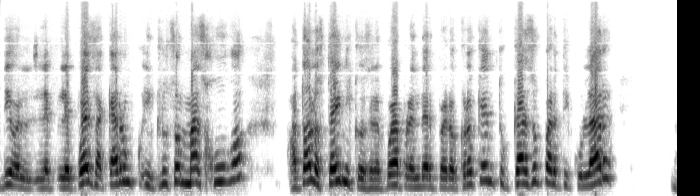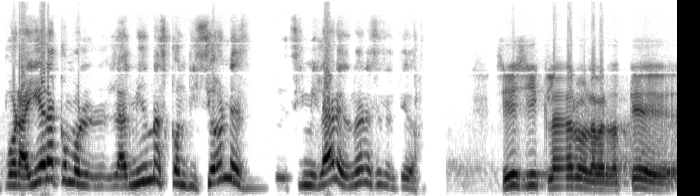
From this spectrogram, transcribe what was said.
Digo, le, le puede sacar un, incluso más jugo a todos los técnicos, se le puede aprender, pero creo que en tu caso particular, por ahí era como las mismas condiciones similares, ¿no? En ese sentido. Sí, sí, claro, la verdad que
